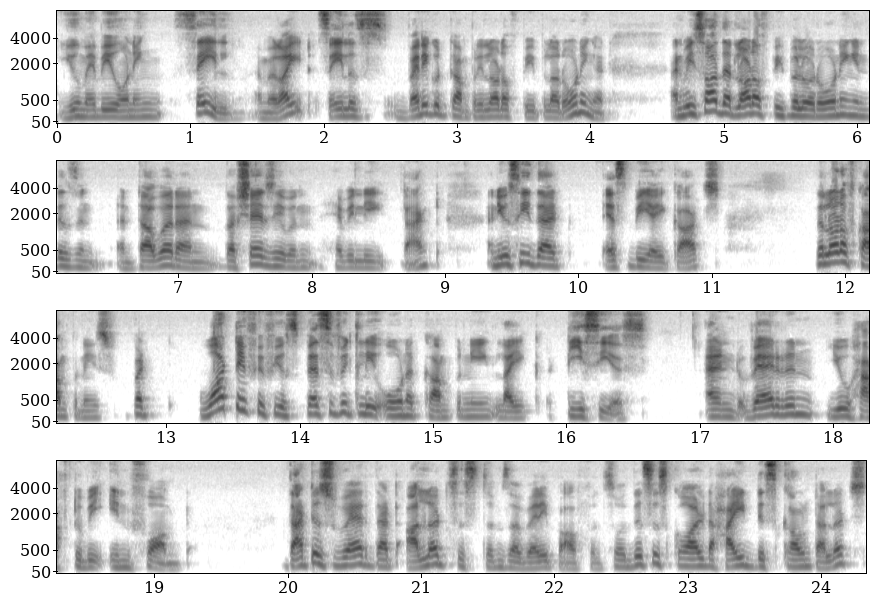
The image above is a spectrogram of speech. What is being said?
you may be owning SAIL am i right? SAIL is very good company. A lot of people are owning it. And we saw that a lot of people were owning Indus and, and Tower, and the shares even heavily tanked. And you see that SBI cards, there are a lot of companies. But what if if you specifically own a company like TCS, and wherein you have to be informed? That is where that alert systems are very powerful. So this is called high discount alerts.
